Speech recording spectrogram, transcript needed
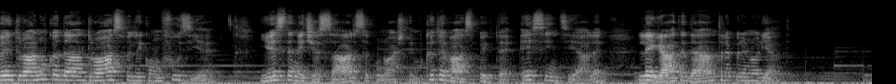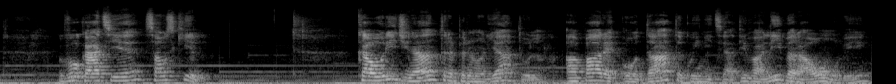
Pentru a nu cădea într-o astfel de confuzie, este necesar să cunoaștem câteva aspecte esențiale legate de antreprenoriat. Vocație sau skill. Ca origine, antreprenoriatul apare odată cu inițiativa liberă a omului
